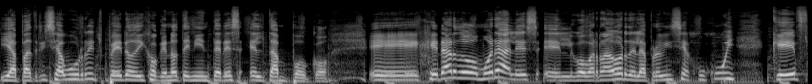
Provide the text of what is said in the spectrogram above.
y a Patricia Burrich, pero dijo que no tenía interés él tampoco. Eh, Gerardo Morales, el gobernador de la provincia de Jujuy, que es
